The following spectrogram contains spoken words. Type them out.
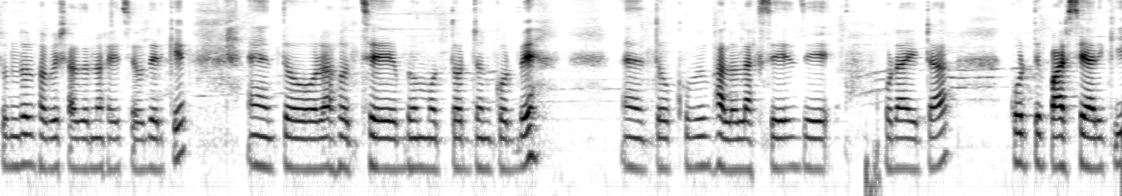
সুন্দরভাবে সাজানো হয়েছে ওদেরকে। তো ওরা হচ্ছে ব্রহ্মত্ব অর্জন করবে। তো খুবই ভালো লাগছে যে ওরা এটা করতে পারছে আর কি।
